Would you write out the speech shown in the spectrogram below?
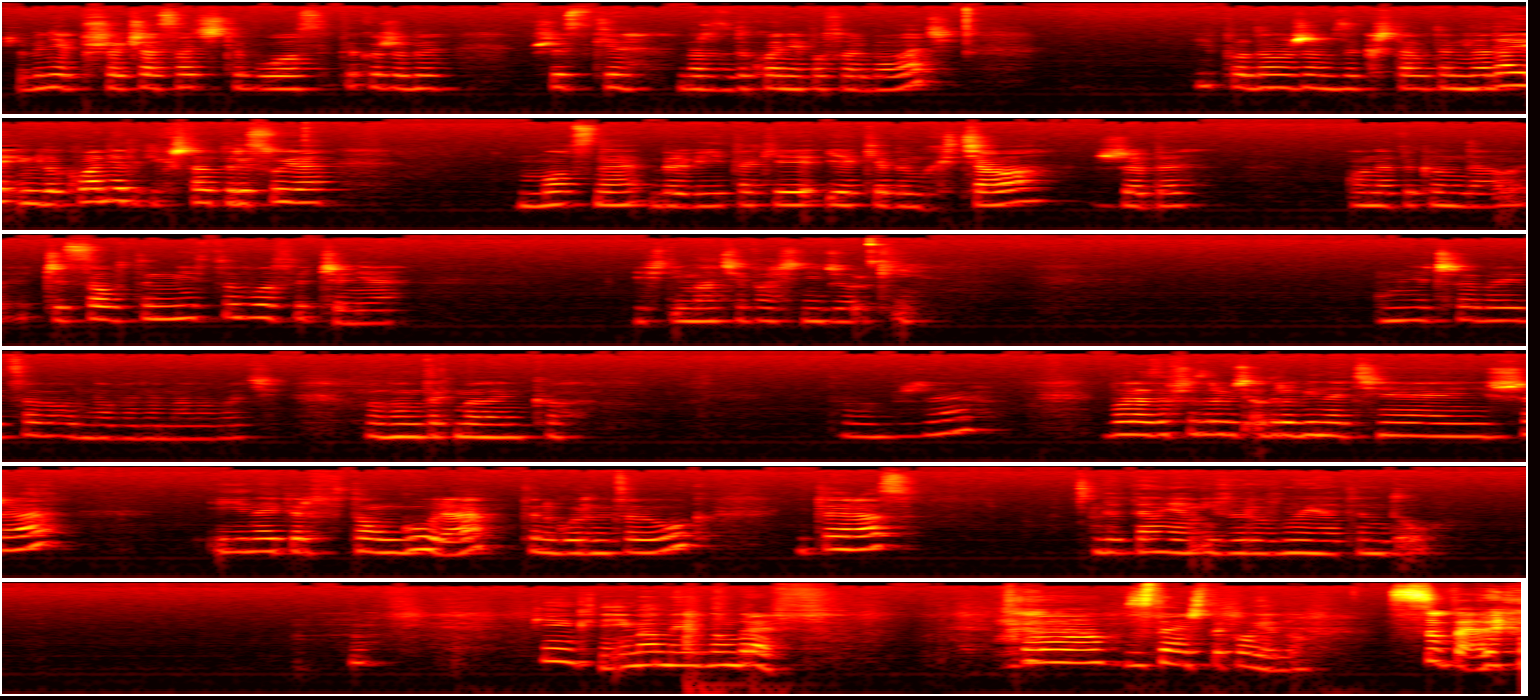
żeby nie przeczesać te włosy, tylko żeby wszystkie bardzo dokładnie pofarbować. I podążam za kształtem. Nadaję im dokładnie taki kształt, rysuję mocne brwi, takie jakie bym chciała, żeby one wyglądały. Czy są w tym miejscu włosy, czy nie. Jeśli macie właśnie dziurki. U mnie trzeba je całe od nowa namalować, bo mam tak maleńko. Dobrze. Wolę zawsze zrobić odrobinę cieńsze i najpierw tą górę, ten górny cały łuk i teraz wypełniam i wyrównuję ten dół. Pięknie i mamy jedną brew. Zostaniesz taką jedną. Super.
